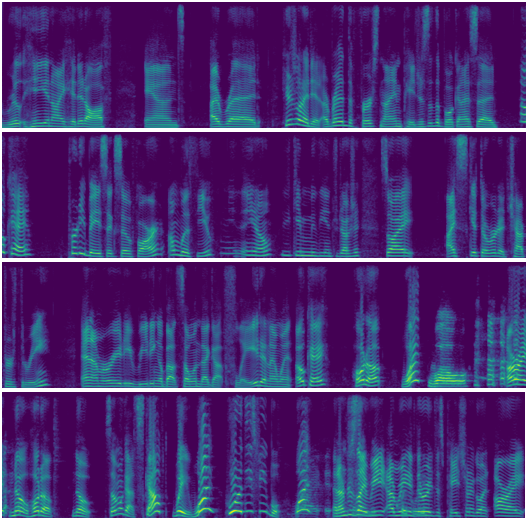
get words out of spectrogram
Really, he and I hit it off, and I read. Here's what I did. I read the first nine pages of the book, and I said, "Okay, pretty basic so far. I'm with you. You know, you give me the introduction." So I, I skipped over to chapter three, and I'm already reading about someone that got flayed, and I went, "Okay, hold up, what? Whoa. All right, no, hold up, no, someone got scalped. Wait, what? Who are these people? What?" Right, And I'm just like reading. I'm reading through this page turn, going, "All right,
